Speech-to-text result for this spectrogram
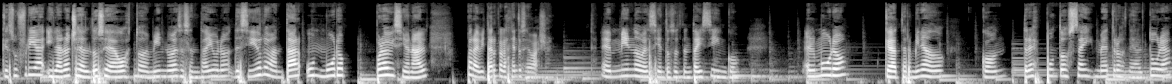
que sufría y la noche del 12 de agosto de 1961 decidió levantar un muro provisional para evitar que la gente se vaya. En 1975, el muro queda terminado con 3.6 metros de altura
